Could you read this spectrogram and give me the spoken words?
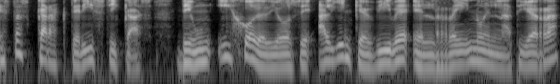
estas características de un hijo de Dios, de alguien que vive el reino en la tierra,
